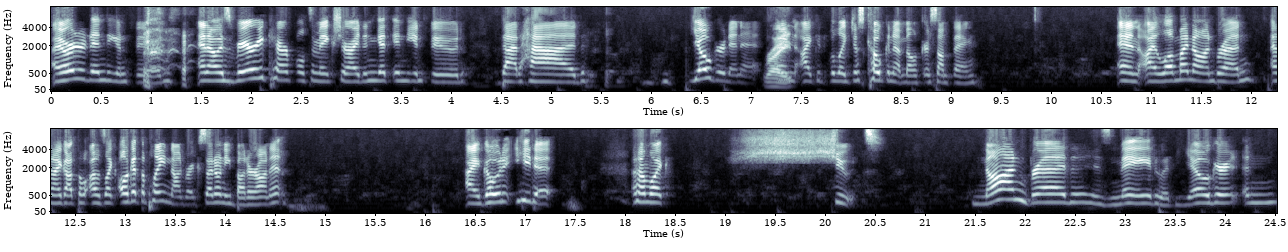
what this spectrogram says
I ordered Indian food, and I was very careful to make sure I didn't get Indian food that had yogurt in it, Right. And I could like just coconut milk or something. And I love my naan bread, and I got the. I was like, I'll get the plain naan bread because I don't need butter on it. I go to eat it, and I'm like, shoot, naan bread is made with yogurt and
